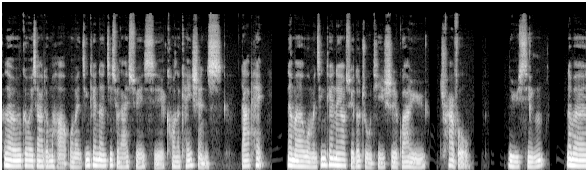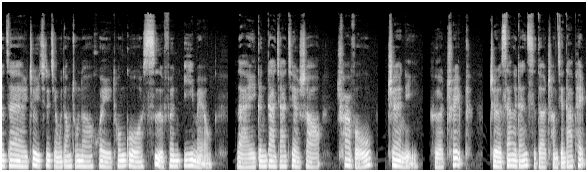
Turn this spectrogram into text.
Hello，各位小耳朵们好。我们今天呢继续来学习 collocations 搭配。那么我们今天呢要学的主题是关于 travel 旅行。那么在这一期的节目当中呢，会通过四分 email 来跟大家介绍 travel、journey 和 trip 这三个单词的常见搭配。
